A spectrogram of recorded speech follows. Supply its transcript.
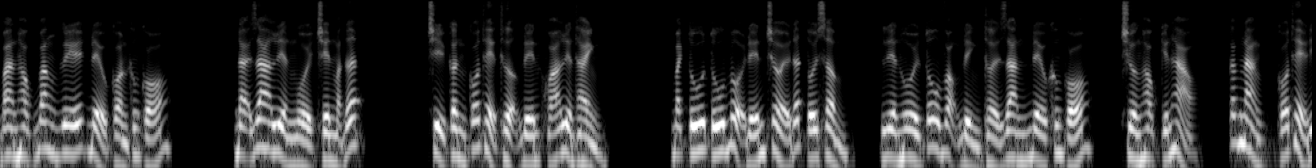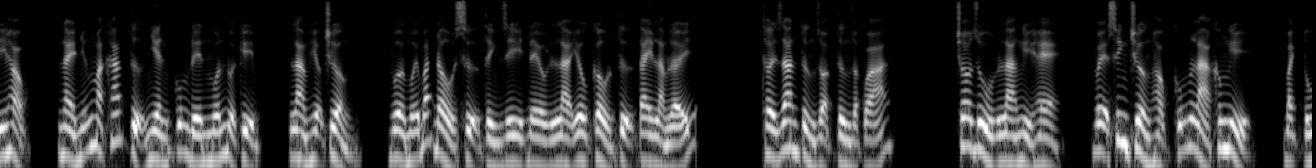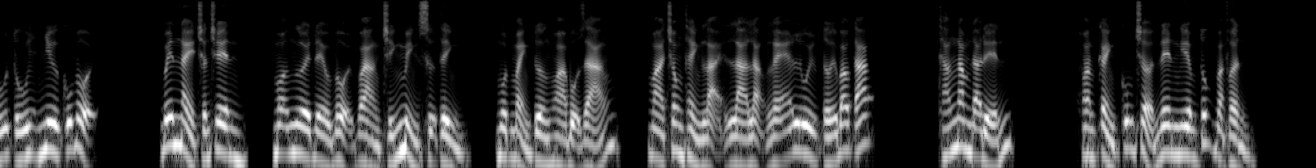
Bàn học băng ghế đều còn không có. Đại gia liền ngồi trên mặt đất. Chỉ cần có thể thượng đến khóa liền thành. Bạch Tú Tú vội đến trời đất tối sầm, liền hồi tô vọng đỉnh thời gian đều không có, trường học kiến hảo, các nàng có thể đi học, này những mặt khác tự nhiên cũng đến muốn đuổi kịp, làm hiệu trưởng, vừa mới bắt đầu sự tình gì đều là yêu cầu tự tay làm lấy. Thời gian từng giọt từng giọt quá. Cho dù là nghỉ hè, vệ sinh trường học cũng là không nghỉ, bạch tú tú như cũ vội. Bên này trấn trên, mọi người đều vội vàng chính mình sự tình, một mảnh tường hòa bộ dáng, mà trong thành lại là lặng lẽ lui tới bao tác. Tháng 5 đã đến. Hoàn cảnh cũng trở nên nghiêm túc vạn phần.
